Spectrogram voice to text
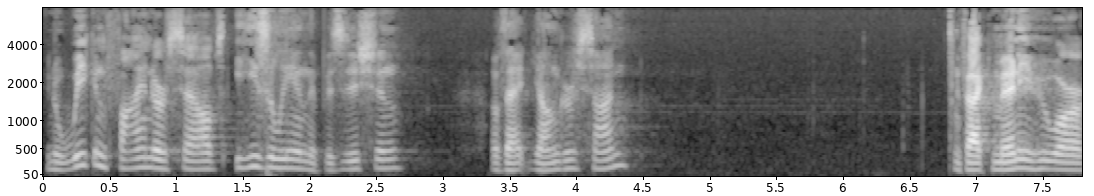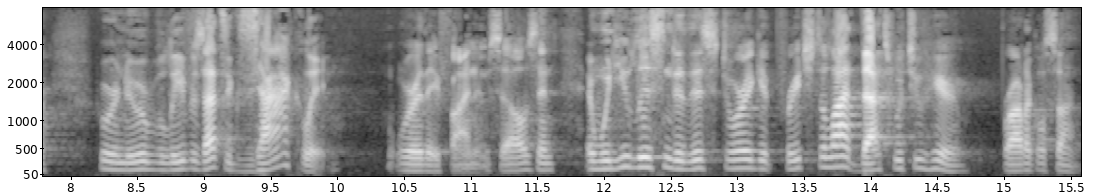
you know, we can find ourselves easily in the position of that younger son. In fact, many who are who are newer believers, that's exactly where they find themselves. And, and when you listen to this story get preached a lot, that's what you hear prodigal son.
